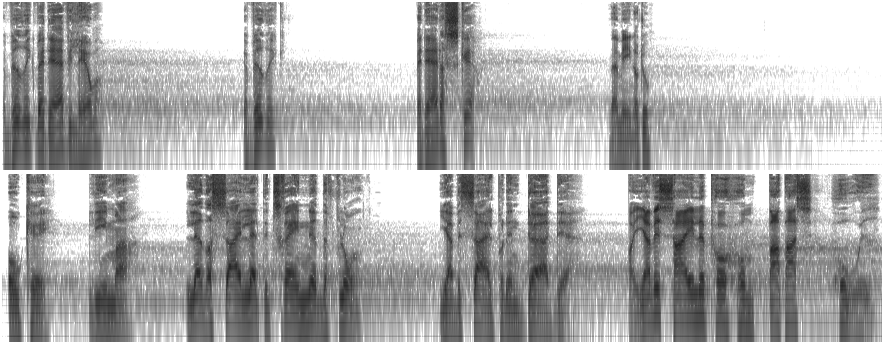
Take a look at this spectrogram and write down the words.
Jeg ved ikke, hvad det er, vi laver. Jeg ved ikke, hvad det er, der sker. Hvad mener du? Okay, lige meget. Lad os sejle alt det træ ned ad floden. Jeg vil sejle på den dør der. Og jeg vil sejle på Humbabas hoved.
